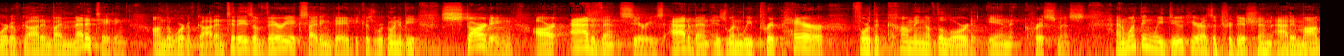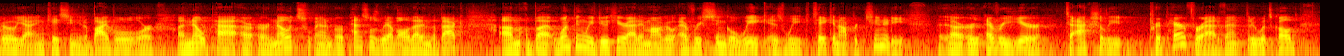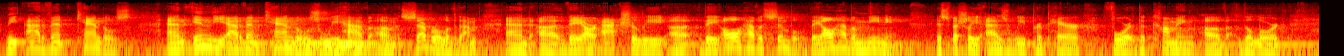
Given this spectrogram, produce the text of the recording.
Word of God and by meditating on the Word of God. And today's a very exciting day because we're going to be starting our Advent series. Advent is when we prepare for the coming of the Lord in Christmas. And one thing we do here as a tradition at Imago, yeah, in case you need a Bible or a notepad or, or notes and, or pencils, we have all that in the back. Um, but one thing we do here at Imago every single week is we take an opportunity, uh, or every year, to actually prepare for Advent through what's called the Advent candles. And in the Advent candles, we have um, several of them, and uh, they are actually, uh, they all have a symbol, they all have a meaning, especially as we prepare for the coming of the Lord.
